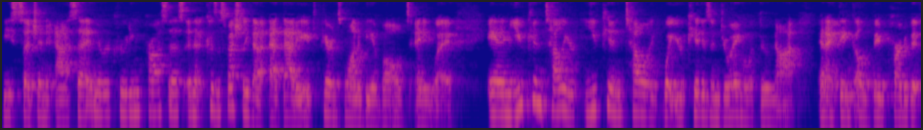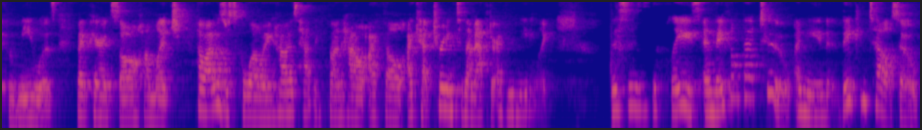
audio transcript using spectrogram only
be such an asset in the recruiting process. And because especially that at that age, parents want to be involved anyway. And you can tell your you can tell like what your kid is enjoying and what they're not. And I think a big part of it for me was my parents saw how much how I was just glowing, how I was having fun, how I felt I kept turning to them after every meeting, like, this is the place. And they felt that too. I mean, they can tell. So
